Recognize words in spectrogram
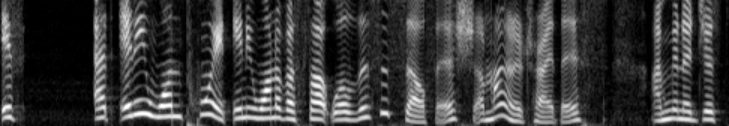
if at any one point any one of us thought, well, this is selfish, I'm not going to try this, I'm going to just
